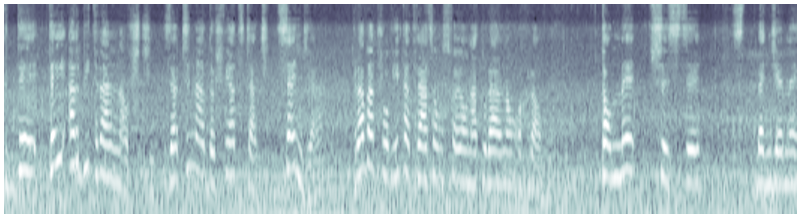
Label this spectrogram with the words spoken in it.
Gdy tej arbitralności zaczyna doświadczać sędzia, prawa człowieka tracą swoją naturalną ochronę. To my wszyscy będziemy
